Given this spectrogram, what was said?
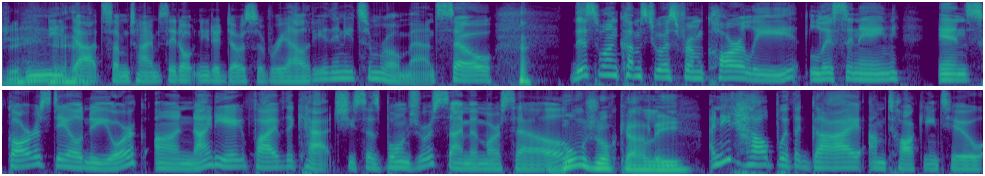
you, need that sometimes. They don't need a dose of reality, they need some romance. So this one comes to us from Carly, listening in Scarsdale, New York on 98.5 The Cat. She says, Bonjour, Simon Marcel. Bonjour, Carly. I need help with a guy I'm talking to.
